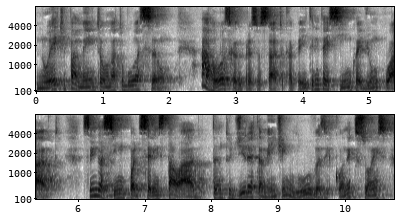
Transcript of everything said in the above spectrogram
no equipamento ou na tubulação. A rosca do pressostato KPI 35 é de 1 quarto, sendo assim pode ser instalado tanto diretamente em luvas e conexões,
